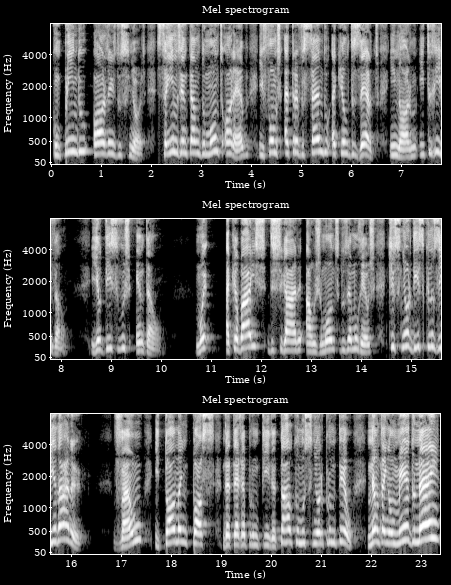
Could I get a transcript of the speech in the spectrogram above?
Cumprindo ordens do Senhor, saímos então do Monte Horeb e fomos atravessando aquele deserto enorme e terrível. E eu disse-vos então: acabais de chegar aos montes dos amorreus que o Senhor disse que nos ia dar. Vão e tomem posse da terra prometida, tal como o Senhor prometeu. Não tenham medo nem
